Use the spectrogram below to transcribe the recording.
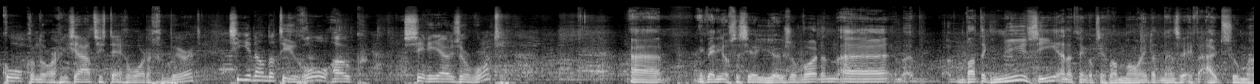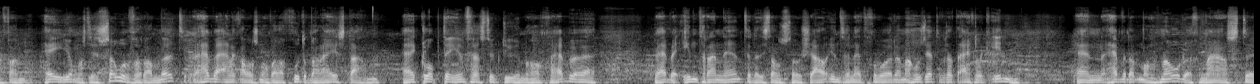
kolkende organisaties tegenwoordig gebeurt. Zie je dan dat die rol ook serieuzer wordt? Eh, ik weet niet of ze serieuzer worden. Eh, wat ik nu zie, en dat vind ik op zich wel mooi, dat mensen even uitzoomen van... hé hey jongens, er is zoveel veranderd. Hebben we eigenlijk alles nog wel goed op een rij staan? Klopt de infrastructuur nog? Hebben we, we hebben intranet, en dat is dan sociaal internet geworden. Maar hoe zetten we dat eigenlijk in? En hebben we dat nog nodig naast eh,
